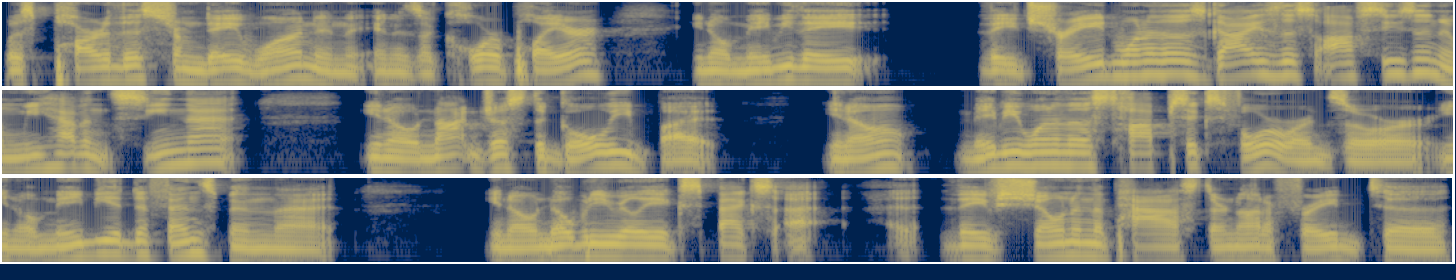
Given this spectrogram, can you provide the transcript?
was part of this from day one and, and is a core player, you know, maybe they they trade one of those guys this offseason and we haven't seen that you know, not just the goalie, but, you know, maybe one of those top six forwards or, you know, maybe a defenseman that, you know, nobody really expects. Uh, they've shown in the past they're not afraid to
